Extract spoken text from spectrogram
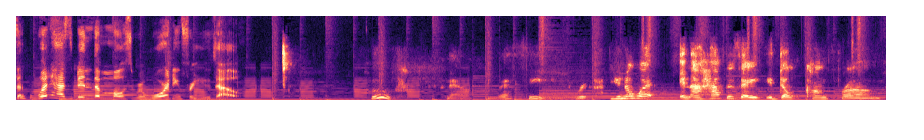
the, what has been the most rewarding for you though? Ooh. Now, let's see. You know what? And I have to say it don't come from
